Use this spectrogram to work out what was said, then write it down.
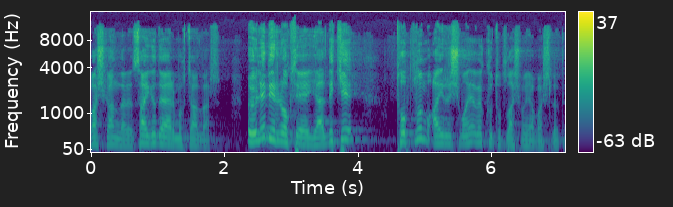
başkanları, saygıdeğer muhtarlar öyle bir noktaya geldi ki toplum ayrışmaya ve kutuplaşmaya başladı.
